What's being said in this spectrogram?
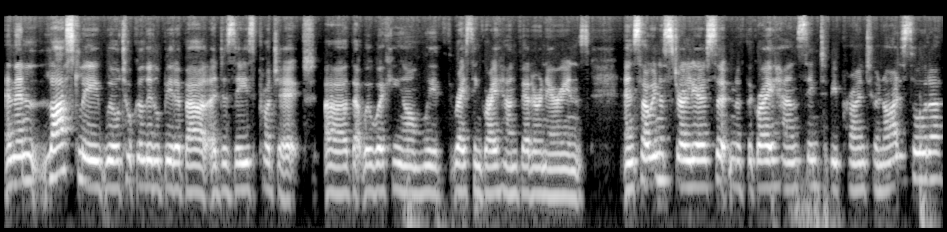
And then lastly, we'll talk a little bit about a disease project uh, that we're working on with racing greyhound veterinarians. And so in Australia, certain of the greyhounds seem to be prone to an eye disorder.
